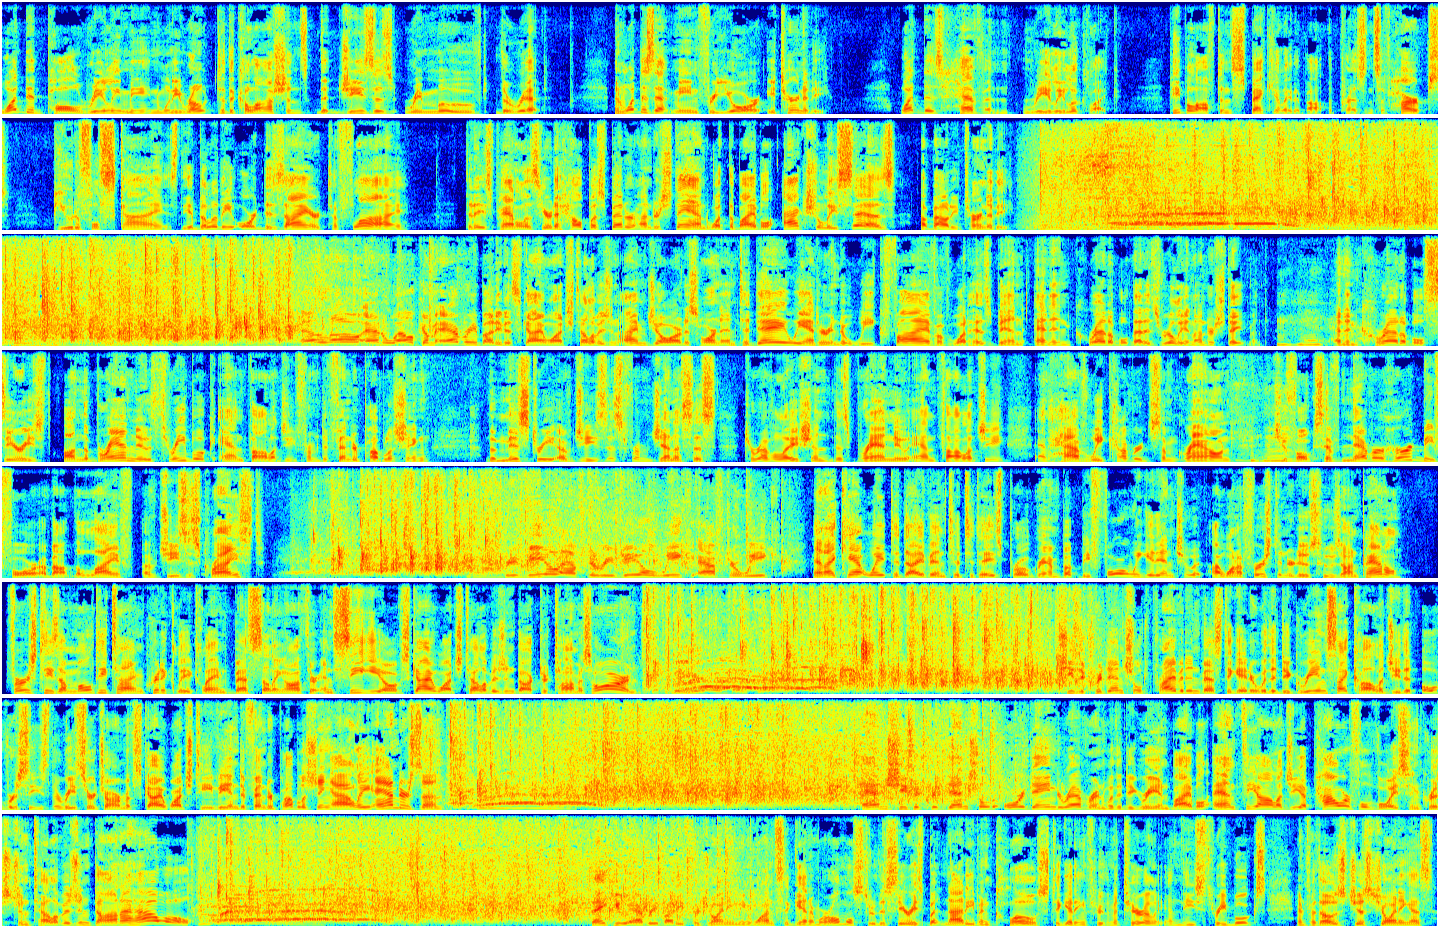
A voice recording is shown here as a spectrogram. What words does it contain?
What did Paul really mean when he wrote to the Colossians that Jesus removed the writ? And what does that mean for your eternity? What does heaven really look like? People often speculate about the presence of harps, beautiful skies, the ability or desire to fly. Today's panel is here to help us better understand what the Bible actually says about eternity. And welcome everybody to Skywatch Television. I'm Joe Artis Horn, and today we enter into week five of what has been an incredible, that is really an understatement, mm-hmm. an incredible series on the brand new three book anthology from Defender Publishing, The Mystery of Jesus from Genesis to Revelation, this brand new anthology. And have we covered some ground mm-hmm. that you mm-hmm. folks have never heard before about the life of Jesus Christ? Yeah reveal after reveal, week after week. And I can't wait to dive into today's program. But before we get into it, I want to first introduce who's on panel. First, he's a multi time critically acclaimed best selling author and CEO of Skywatch Television, Dr. Thomas Horn. Good to be here. Thank you. She's a credentialed private investigator with a degree in psychology that oversees the research arm of Skywatch TV and Defender Publishing, Allie Anderson. And she's a credentialed, ordained reverend with a degree in Bible and theology, a powerful voice in Christian television, Donna Howell. Thank you, everybody, for joining me once again. And we're almost through the series, but not even close to getting through the material in these three books. And for those just joining us,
